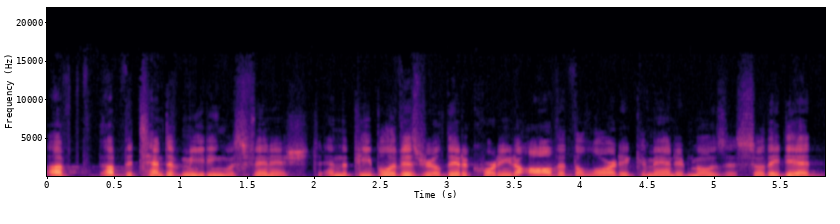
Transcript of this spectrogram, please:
of, of the tent of meeting was finished. And the people of Israel did according to all that the Lord had commanded Moses. So they did.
